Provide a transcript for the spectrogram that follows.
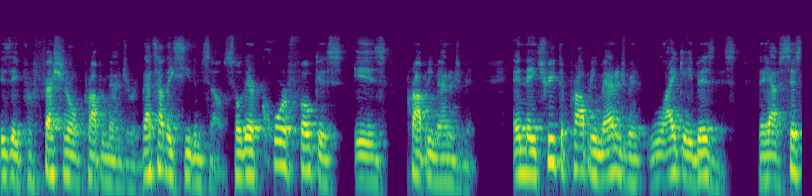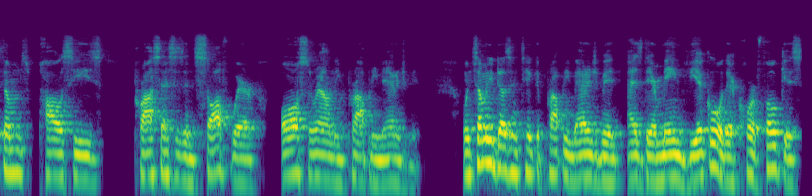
is a professional property manager. That's how they see themselves. So their core focus is property management and they treat the property management like a business. They have systems, policies, processes, and software all surrounding property management. When somebody doesn't take the property management as their main vehicle or their core focus,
